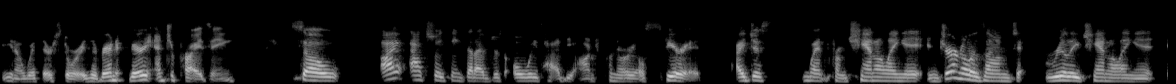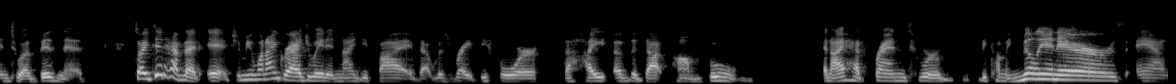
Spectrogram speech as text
you know with their stories. They're very very enterprising. So i actually think that i've just always had the entrepreneurial spirit. I just went from channeling it in journalism to really channeling it into a business. So i did have that itch. I mean when i graduated in 95 that was right before the height of the dot com boom. And i had friends who were becoming millionaires and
